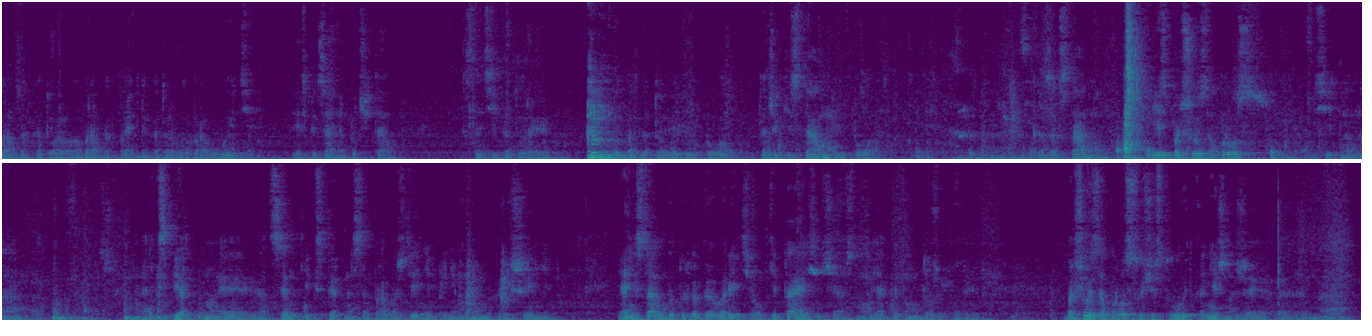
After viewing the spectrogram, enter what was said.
в рамках которого, в рамках проекта, который вы проводите, я специально почитал статьи, которые вы подготовили по Таджикистану и по э, Казахстану. Есть большой запрос действительно на экспертные оценки, экспертное сопровождение принимаемых решений. Я не стал бы только говорить о Китае сейчас, но я к этому тоже подойду. Большой запрос существует, конечно же, э, на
